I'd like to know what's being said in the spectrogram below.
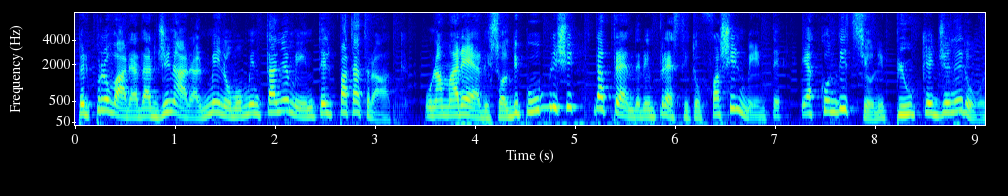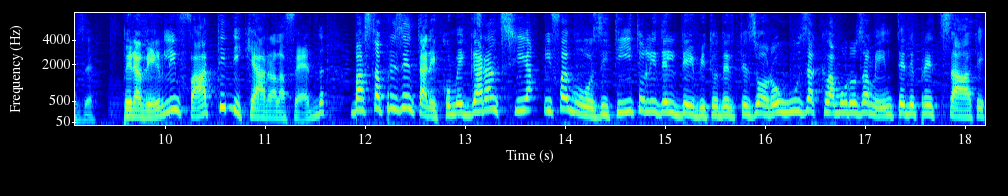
per provare ad arginare almeno momentaneamente il patatrack una marea di soldi pubblici da prendere in prestito facilmente e a condizioni più che generose. Per averli, infatti, dichiara la Fed, basta presentare come garanzia i famosi titoli del debito del tesoro USA clamorosamente deprezzati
